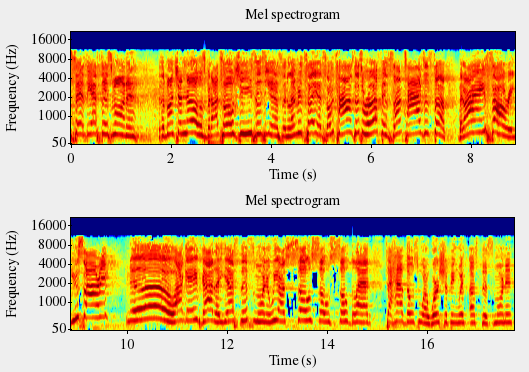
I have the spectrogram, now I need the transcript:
says yes this morning. It's a bunch of no's, but I told Jesus yes. And let me tell you, sometimes it's rough and sometimes it's tough, but I ain't sorry. You sorry? No, I gave God a yes this morning. We are so, so, so glad to have those who are worshiping with us this morning.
